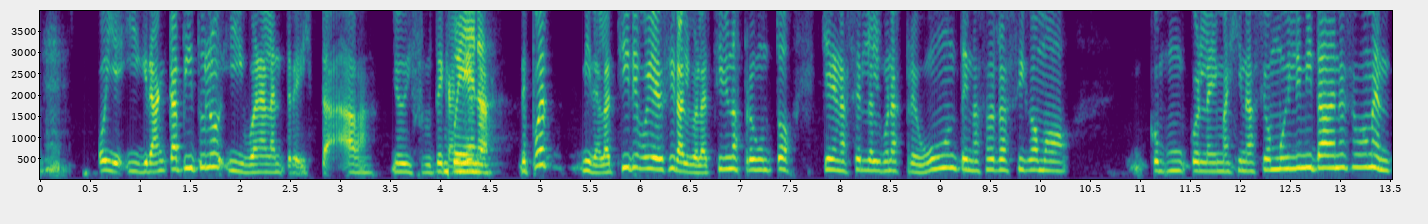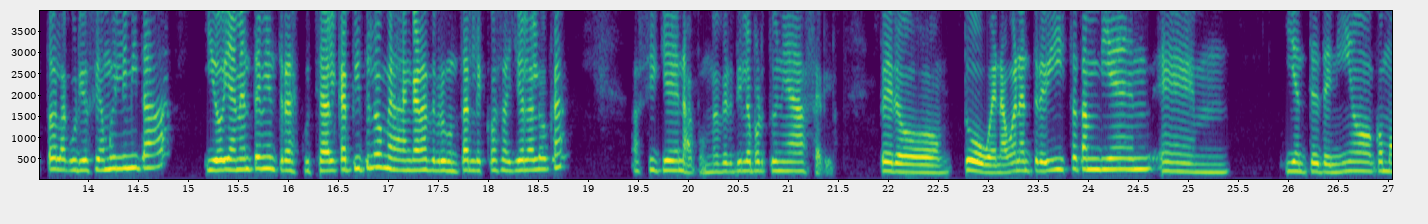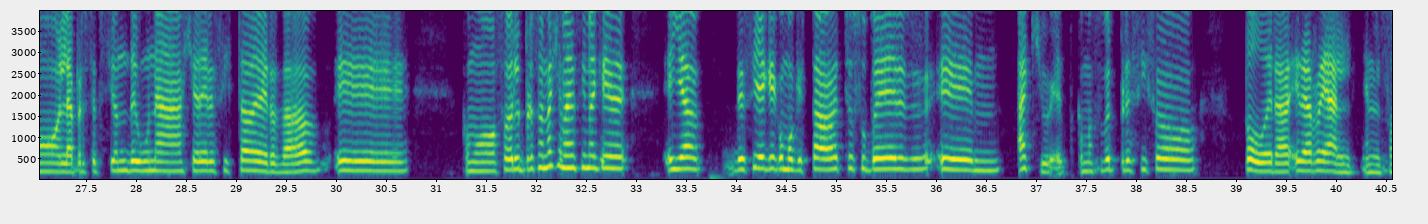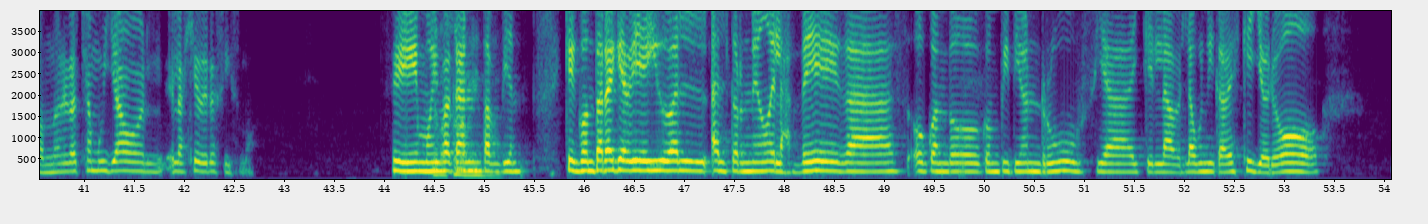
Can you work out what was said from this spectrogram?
Oye, y gran capítulo y buena la entrevistada. Yo disfruté caleta. Buena. Después, mira, la Chiri, voy a decir algo. La Chiri nos preguntó, quieren hacerle algunas preguntas y nosotros así como con, con la imaginación muy limitada en ese momento, la curiosidad muy limitada. Y obviamente mientras escuchaba el capítulo me dan ganas de preguntarles cosas yo a la loca. Así que nada, pues me perdí la oportunidad de hacerlo. Pero tuvo buena, buena entrevista también. em, y entretenido como la percepción de una ajedrecista de verdad, eh, como sobre el personaje, más encima que ella decía que como que estaba hecho súper eh, accurate, como súper preciso todo, era, era real en el fondo, no era chamullado el, el ajedrecismo. Sí, muy bacán también. Que contara que había ido al, al torneo de Las Vegas o cuando compitió en Rusia y que la, la única vez que lloró.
